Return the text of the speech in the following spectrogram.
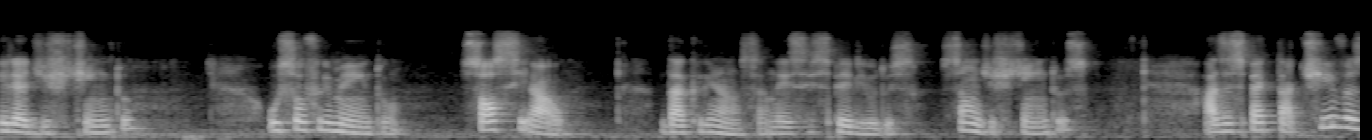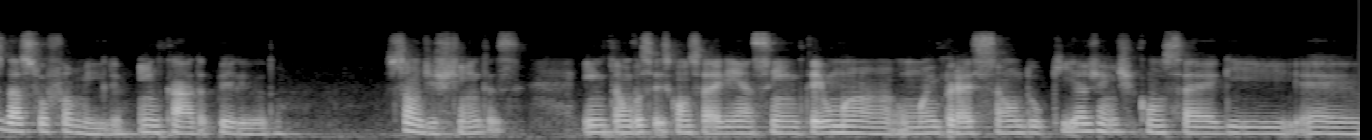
ele é distinto. O sofrimento social da criança nesses períodos são distintos. As expectativas da sua família em cada período são distintas. Então vocês conseguem assim ter uma, uma impressão do que a gente consegue é,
